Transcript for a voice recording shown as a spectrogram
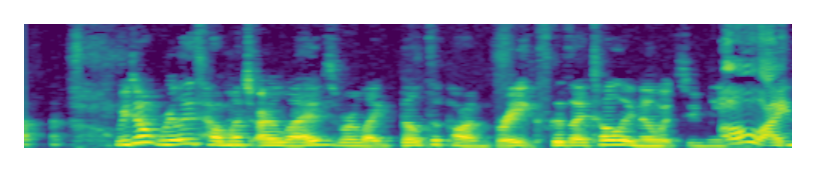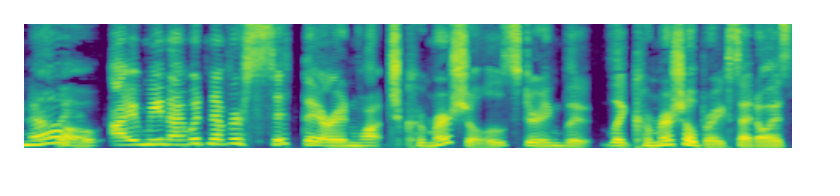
we don't realize how much our lives were like built upon breaks because I totally know what you mean. Oh, I know. Like, I mean, I would never sit there and watch commercials during the like commercial breaks. I'd always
